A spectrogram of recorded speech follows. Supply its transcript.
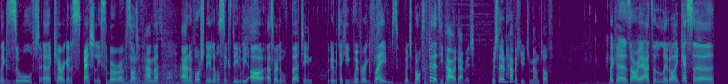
Like Zulf, uh, Kerrigan, especially Samuro, Sergeant Hammer. And unfortunately, at level 16, we are... Uh, sorry, level 13, we're going to be taking Withering Flames, which blocks ability power damage, which they don't have a huge amount of. Like uh, Zarya adds a little, I guess. Uh,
